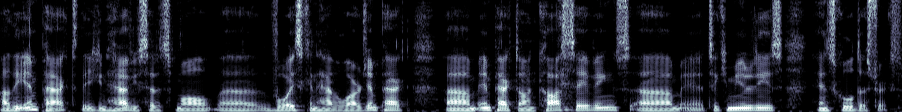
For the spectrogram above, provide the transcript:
uh, the impact that you can have. You said a small uh, voice can have a large impact, um, impact on cost savings um, eh, to communities and school districts.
